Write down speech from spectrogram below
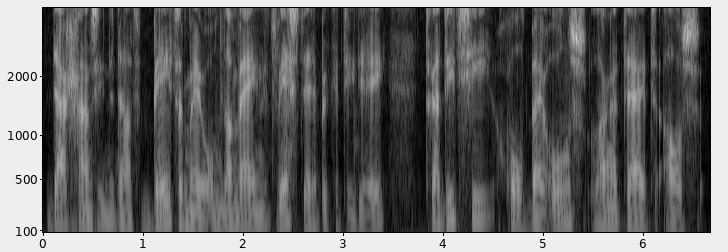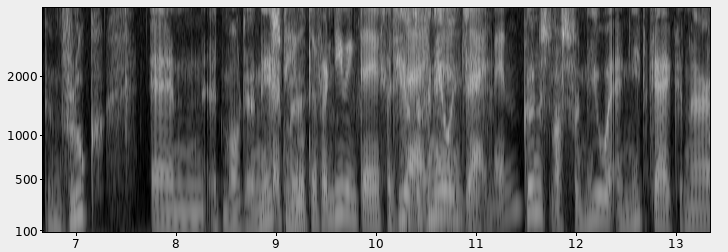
daar gaan ze inderdaad beter mee om... dan wij in het Westen, heb ik het idee. Traditie gold bij ons lange tijd als een vloek... En het modernisme... Het hield de vernieuwing tegen. Het hield de vernieuwing men, tegen. men. Kunst was vernieuwen en niet kijken naar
